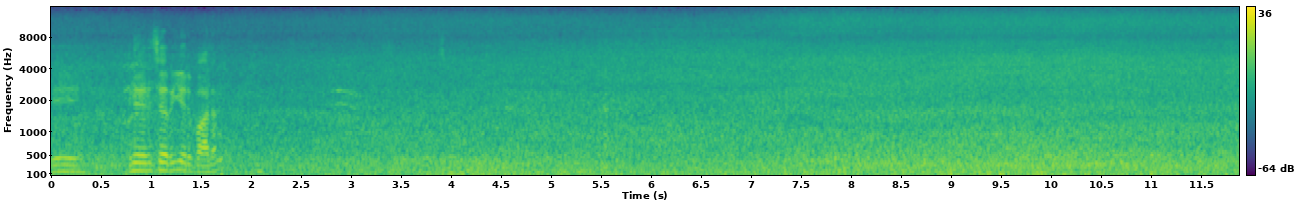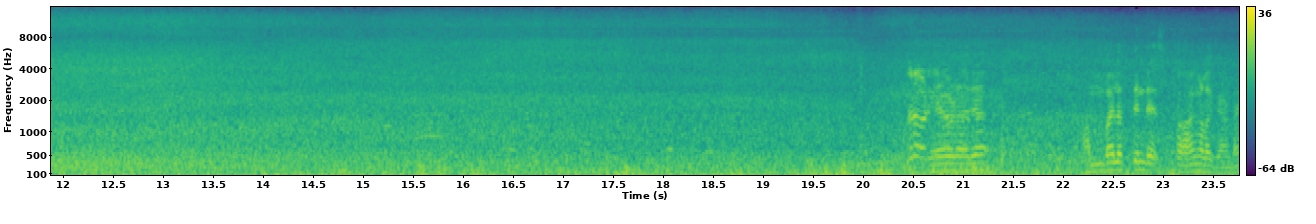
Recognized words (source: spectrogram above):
ഇനി ഒരു ചെറിയൊരു പാലം. അമ്പലത്തിന്റെ ഭാഗങ്ങളൊക്കെ ഉണ്ട്.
